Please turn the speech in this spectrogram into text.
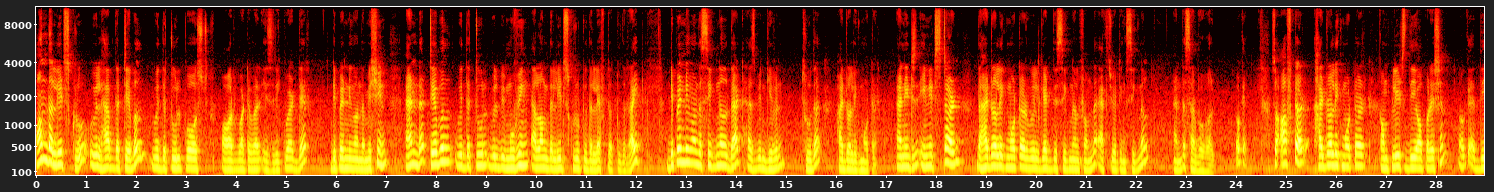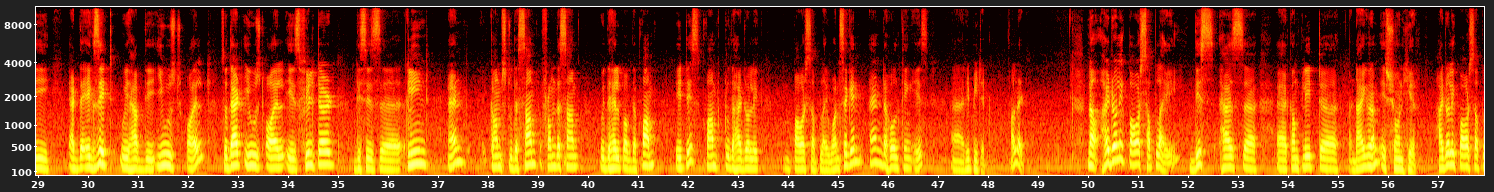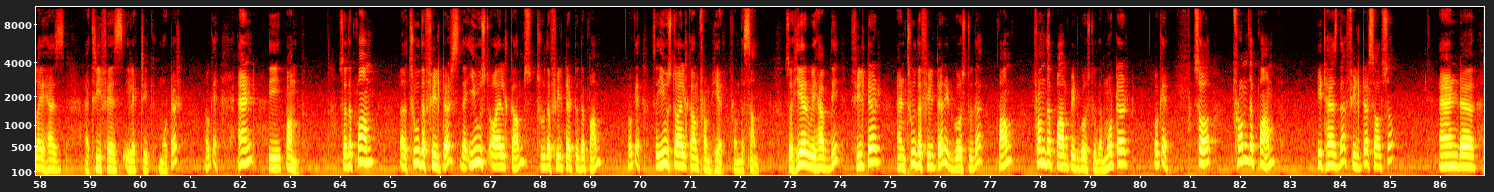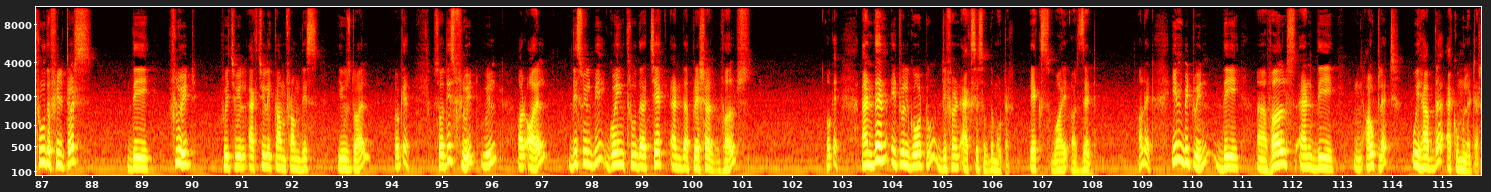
On the lead screw we will have the table with the tool post or whatever is required there depending on the machine and the table with the tool will be moving along the lead screw to the left or to the right depending on the signal that has been given through the hydraulic motor and it is in its turn the hydraulic motor will get the signal from the actuating signal and the servo valve. Okay. So, after hydraulic motor completes the operation okay, the at the exit we have the used oil. So, that used oil is filtered this is uh, cleaned and comes to the sump from the sump with the help of the pump it is pumped to the hydraulic power supply once again and the whole thing is uh, repeated all right. Now, hydraulic power supply this has uh, a complete uh, diagram is shown here. Hydraulic power supply has a three phase electric motor okay, and the pump. So, the pump uh, through the filters the used oil comes through the filter to the pump. Okay. So, used oil come from here from the sump. So, here we have the filter and through the filter it goes to the pump from the pump it goes to the motor. Okay. So, from the pump it has the filters also and uh, through the filters the fluid which will actually come from this used oil. Okay. So, this fluid will or oil this will be going through the check and the pressure valves okay. and then it will go to different axis of the motor x, y or z all right. In between the uh, valves and the um, outlet we have the accumulator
